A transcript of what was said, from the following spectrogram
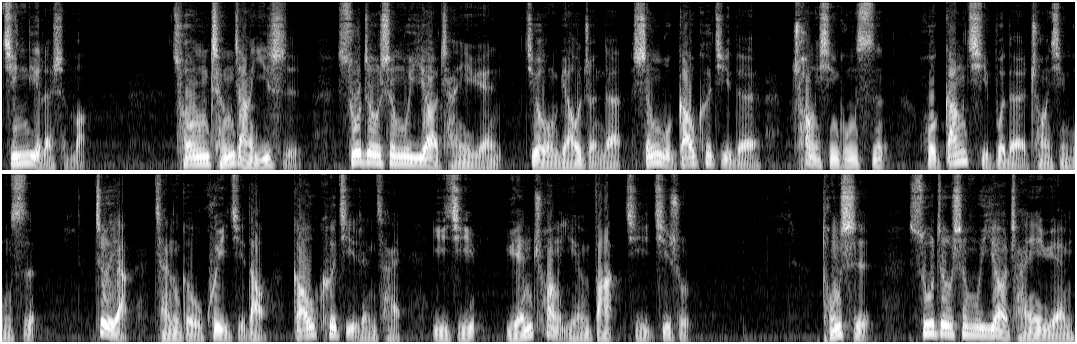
经历了什么？从成长伊始，苏州生物医药产业园就瞄准了生物高科技的创新公司或刚起步的创新公司，这样才能够汇集到高科技人才以及原创研发及技术。同时，苏州生物医药产业园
